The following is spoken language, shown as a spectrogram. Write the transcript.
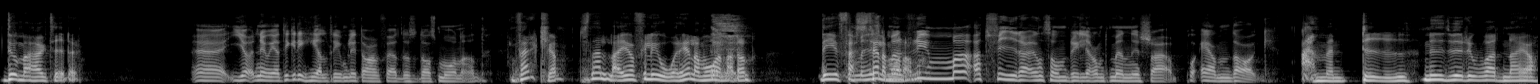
dumma högtider. Eh, jag, nej, jag tycker det är helt rimligt att ha en födelsedagsmånad. Verkligen. Snälla, jag fyller år hela månaden. Det är ju Ja, fest men hur hela ska man månaden. rymma att fira en sån briljant människa på en dag? Ah, men du, nu rodnar jag.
